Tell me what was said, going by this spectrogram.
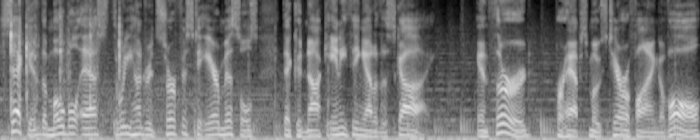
Second, the Mobile S-300 surface-to-air missiles that could knock anything out of the sky. And third, perhaps most terrifying of all,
